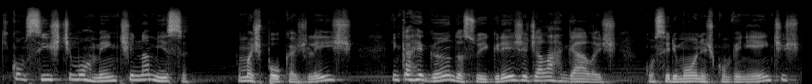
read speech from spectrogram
que consiste mormente na missa, umas poucas leis, encarregando a sua igreja de alargá-las com cerimônias convenientes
